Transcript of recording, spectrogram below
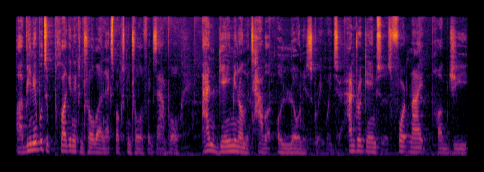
Uh, being able to plug in a controller, an Xbox controller, for example, and gaming on the tablet alone is great. Wait, so Android games, so there's Fortnite, PUBG,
